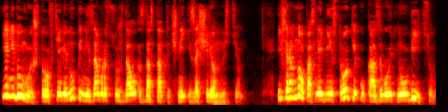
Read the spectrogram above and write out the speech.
я не думаю, что в те минуты Низам рассуждал с достаточной изощренностью. И все равно последние строки указывают на убийцу.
